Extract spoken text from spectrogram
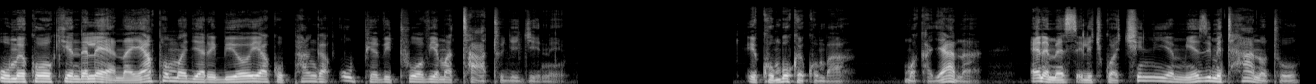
umekuwa ukiendelea na yapo majaribio ya kupanga upya vituo vya matatu jijini. Ikumbuke kwamba mwaka jana NMS ilichukua chini ya miezi mitano tu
